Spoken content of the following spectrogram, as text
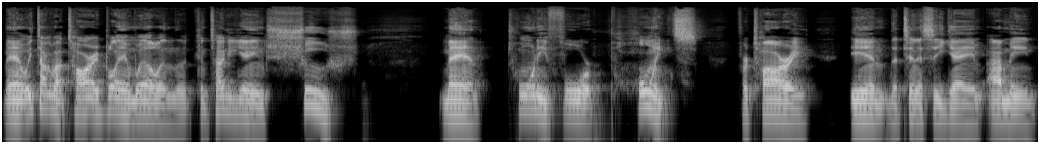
Man, we talk about Tari playing well in the Kentucky game. Shoosh. Man, 24 points for Tari in the Tennessee game. I mean,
